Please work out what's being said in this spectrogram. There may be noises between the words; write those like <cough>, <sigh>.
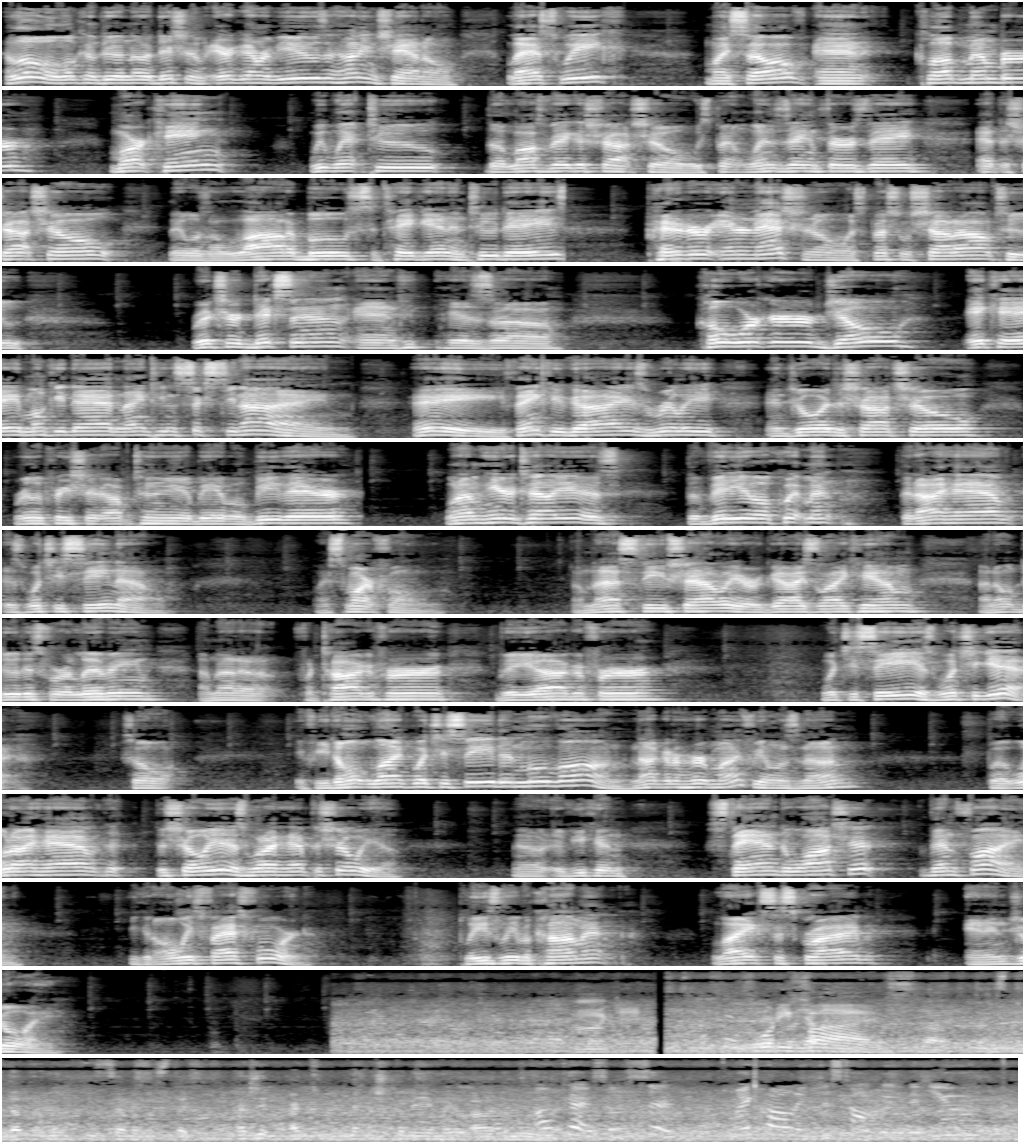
Hello and welcome to another edition of Airgun Reviews and Hunting Channel. Last week, myself and club member Mark King, we went to the Las Vegas SHOT Show. We spent Wednesday and Thursday at the SHOT Show. There was a lot of booths to take in in two days. Predator International, a special shout out to Richard Dixon and his uh, co-worker Joe aka Monkey Dad 1969. Hey, thank you guys. Really enjoyed the SHOT Show. Really appreciate the opportunity to be able to be there. What I'm here to tell you is the video equipment that I have is what you see now. My smartphone. I'm not Steve Scialli or guys like him. I don't do this for a living. I'm not a photographer, videographer. What you see is what you get. So if you don't like what you see, then move on. Not going to hurt my feelings none. But what I have to show you is what I have to show you. Now, if you can stand to watch it, then fine. You can always fast forward. Please leave a comment, like, subscribe, and enjoy. Okay. 45. Okay, so sir, my colleague just told me that you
